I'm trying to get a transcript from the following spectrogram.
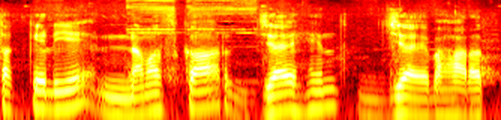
तक के लिए नमस्कार, जय हिंद, जय भारत।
